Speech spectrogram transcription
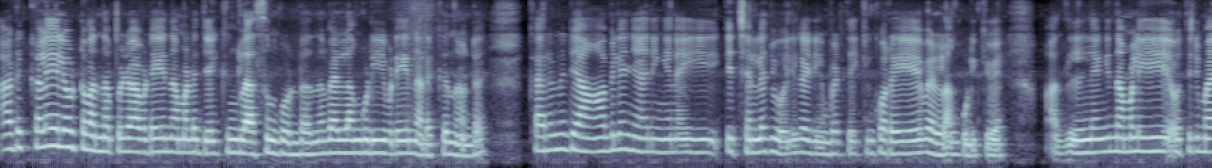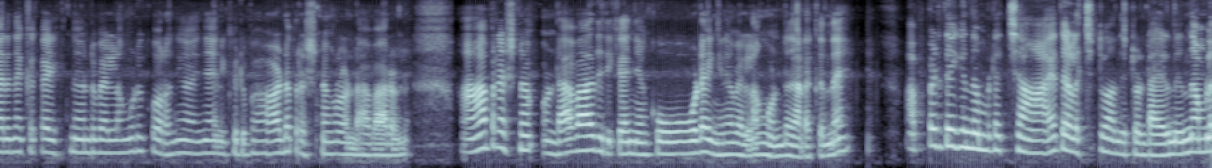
അടുക്കളയിലോട്ട് വന്നപ്പോഴും അവിടെ നമ്മുടെ ജഗ്ഗും ഗ്ലാസും കൊണ്ടുവന്ന് വെള്ളം കൂടി ഇവിടെ നടക്കുന്നുണ്ട്. കാരണം രാവിലെ ഞാനിങ്ങനെ ഈ കിച്ചണിലെ ജോലി കഴിയുമ്പോഴത്തേക്കും കുറേ വെള്ളം കുടിക്കുവേ. അല്ലെങ്കിൽ നമ്മൾ ഈ ഒത്തിരി മരുന്നൊക്കെ കഴിക്കുന്നതുകൊണ്ട് വെള്ളം കൂടി കുറഞ്ഞു കഴിഞ്ഞാൽ എനിക്ക് ഒരുപാട് പ്രശ്നങ്ങൾ ഉണ്ടാവാറുണ്ട്. ആ പ്രശ്നം ഉണ്ടാവാതിരിക്കാൻ ഞാൻ കൂടെ ഇങ്ങനെ വെള്ളം കൊണ്ട് നടക്കുന്നേ. അപ്പോഴത്തേക്കും നമ്മുടെ ചായ തിളച്ചിട്ട് വന്നിട്ടുണ്ടായിരുന്നു. ഇന്ന് നമ്മൾ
